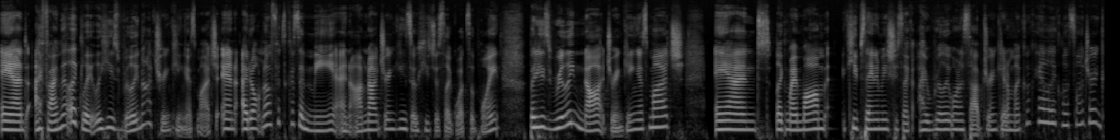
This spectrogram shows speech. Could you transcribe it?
And I find that like lately he's really not drinking as much. And I don't know if it's because of me and I'm not drinking. So he's just like, what's the point? But he's really not drinking as much. And like my mom keeps saying to me, she's like, I really want to stop drinking. I'm like, okay, like let's not drink.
